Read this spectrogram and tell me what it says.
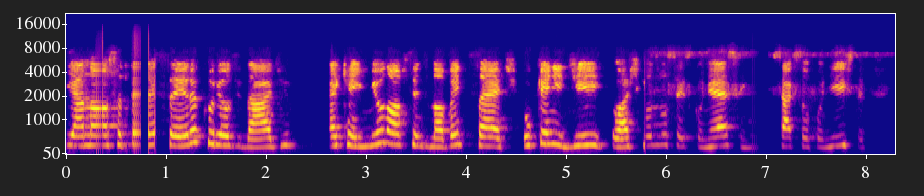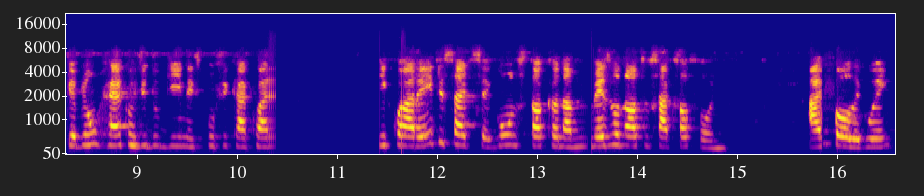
E a nossa terceira curiosidade é que em 1997, o Kennedy, eu acho que todos vocês conhecem, saxofonista, quebrou um recorde do Guinness por ficar 40 e 47 segundos tocando a mesma nota do saxofone. Ai, fôlego, hein?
